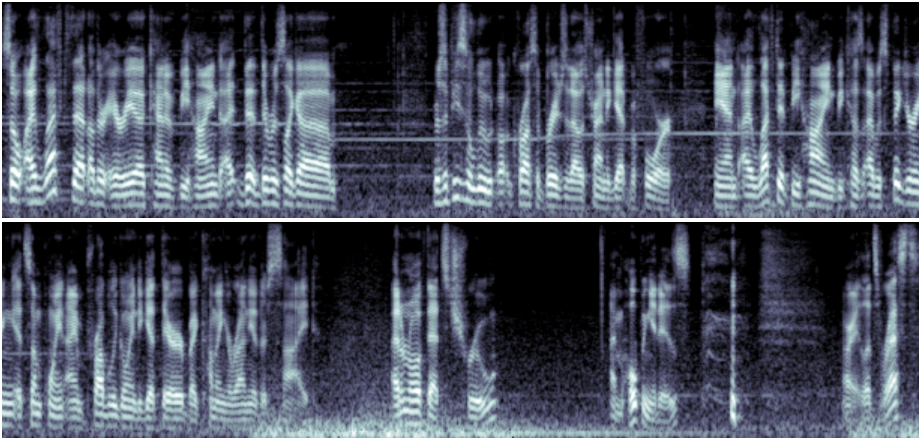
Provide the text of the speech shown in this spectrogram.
So I left that other area kind of behind. I, th there was like a... There was a piece of loot across a bridge that I was trying to get before, and I left it behind because I was figuring at some point I'm probably going to get there by coming around the other side. I don't know if that's true. I'm hoping it is. Alright, let's rest.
